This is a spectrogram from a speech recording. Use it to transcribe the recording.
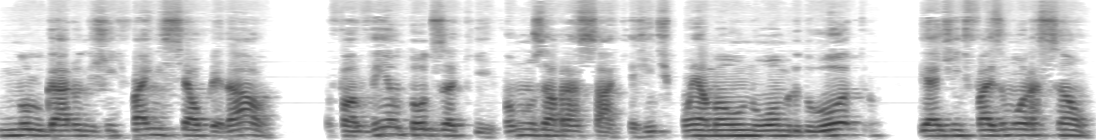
no lugar onde a gente vai iniciar o pedal, eu falo: venham todos aqui, vamos nos abraçar aqui. A gente põe a mão no ombro do outro e aí a gente faz uma oração,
